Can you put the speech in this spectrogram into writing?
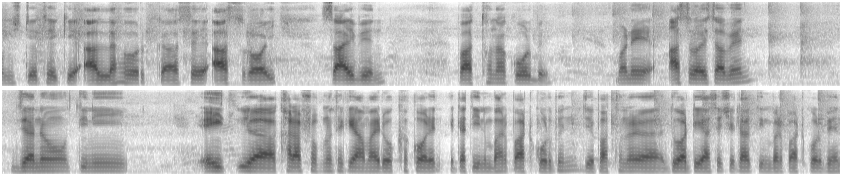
অনিষ্ট থেকে আল্লাহর কাছে আশ্রয় চাইবেন, প্রার্থনা করবে। মানে আশ্রয় চাবেন, যেন তিনি এই খারাপ স্বপ্ন থেকে আমায় রক্ষা করেন। এটা তিনবার পাঠ করবেন, যে প্রার্থনার দোয়াটি আছে সেটা তিনবার পাঠ করবেন।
